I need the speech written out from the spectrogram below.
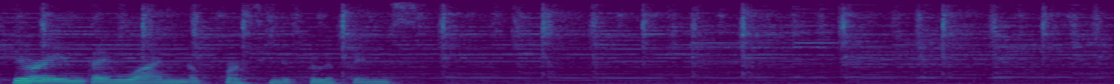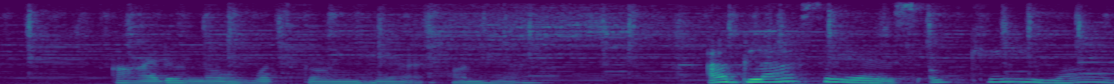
here in Taiwan, of course, in the Philippines. I don't know what's going here on here. Ah, glasses. Okay, wow.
